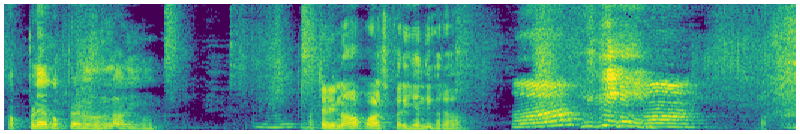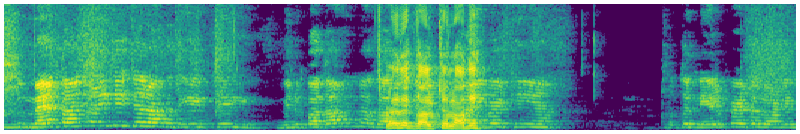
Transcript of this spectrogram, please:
ਕੱਪੜਿਆਂ ਕੱਪੜਿਆਂ ਨੂੰ ਨਾ ਲਾ ਦੀ ਹੁਣ। ਨਹੀਂ। ਆ ਤੇਰੀ ਨਾ ਪਾਲਸ ਕਰੀ ਜਾਂਦੀ ਖਰਾਬ ਹਾਂ ਹਾਂ ਤੇ ਮੈਂ ਤਾਂ ਨਹੀਂ ਚੀਜ਼ਾਂ ਰੱਖਦੀ ਇੱਥੇ ਹੀ। ਮੈਨੂੰ ਪਤਾ ਹੁੰਦਾ ਇਹਦੇ ਗਲ ਚੋਂ ਲਾ ਦੇ। ਬੈਠੀ ਆ। ਉਹ ਤਾਂ ਨੇਲ ਪੇਟ ਲਾਉਣੀ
